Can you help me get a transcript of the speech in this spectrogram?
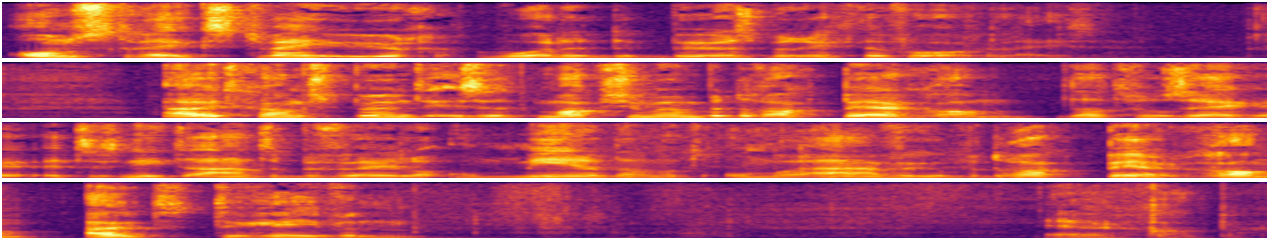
Omstreeks 2 uur worden de beursberichten voorgelezen. Uitgangspunt is het maximumbedrag per gram. Dat wil zeggen, het is niet aan te bevelen om meer dan het onderhavige bedrag per gram uit te geven. Erg grappig.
